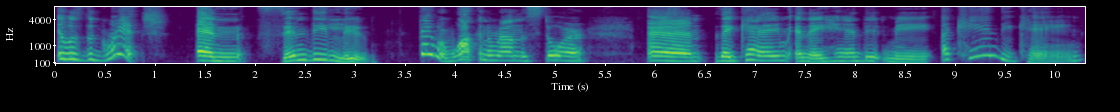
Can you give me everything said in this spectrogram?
it was the Grinch and Cindy Lou. They were walking around the store and they came and they handed me a candy cane.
